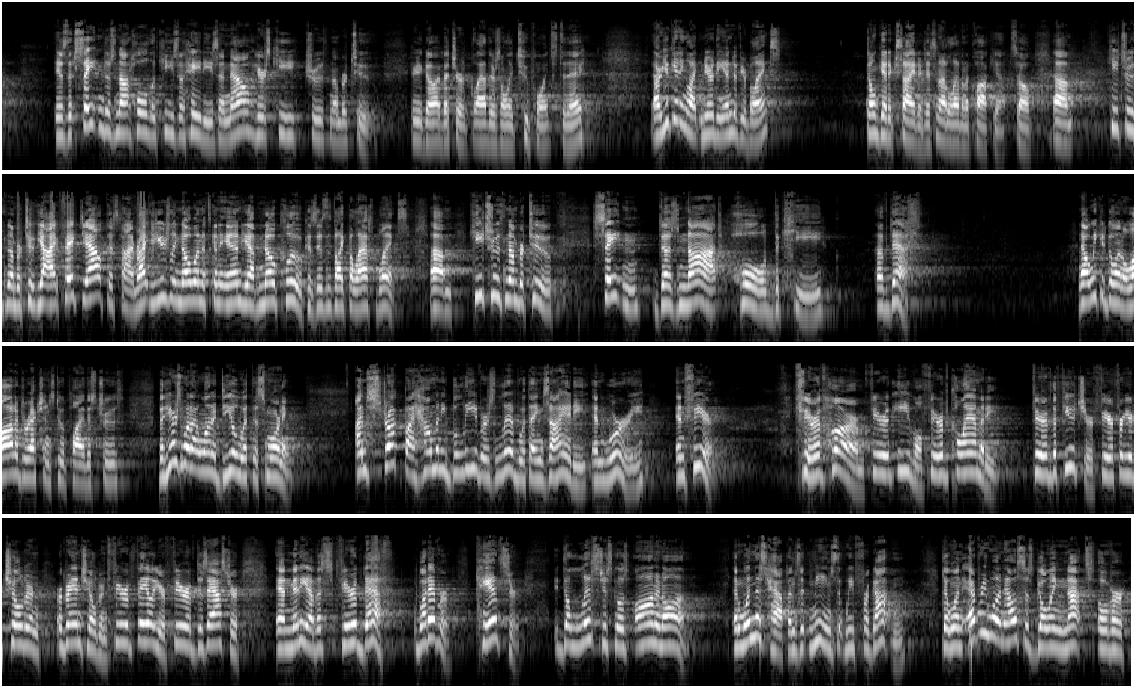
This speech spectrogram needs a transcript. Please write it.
is that Satan does not hold the keys of Hades. And now here's key truth number two. Here you go. I bet you're glad there's only two points today. Are you getting like near the end of your blanks? Don't get excited. It's not 11 o'clock yet. So, um, key truth number two. Yeah, I faked you out this time, right? You usually know when it's going to end. You have no clue because this is like the last blanks. Um, key truth number two Satan does not hold the key of death. Now, we could go in a lot of directions to apply this truth, but here's what I want to deal with this morning. I'm struck by how many believers live with anxiety and worry and fear fear of harm, fear of evil, fear of calamity, fear of the future, fear for your children or grandchildren, fear of failure, fear of disaster, and many of us, fear of death, whatever, cancer. The list just goes on and on. And when this happens, it means that we've forgotten that when everyone else is going nuts over,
